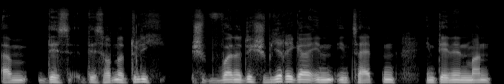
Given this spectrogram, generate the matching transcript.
Ähm, das, das hat natürlich, war natürlich schwieriger in, in Zeiten, in denen man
